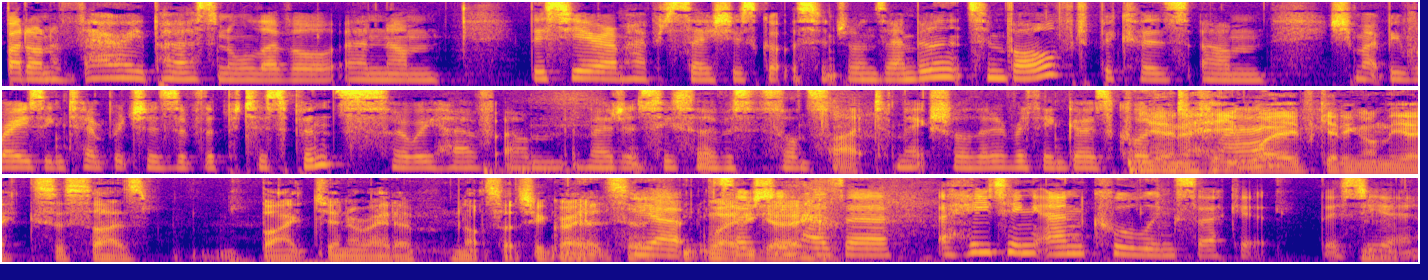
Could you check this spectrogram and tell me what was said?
but on a very personal level. And um, this year, I'm happy to say she's got the St John's ambulance involved because um, she might be raising temperatures of the participants. So we have um, emergency services on site to make sure that everything goes according yeah, and to a heat plan. wave getting on the exercise bike generator, not such a great yeah, way so to she go. has a, a heating and cooling circuit this year.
